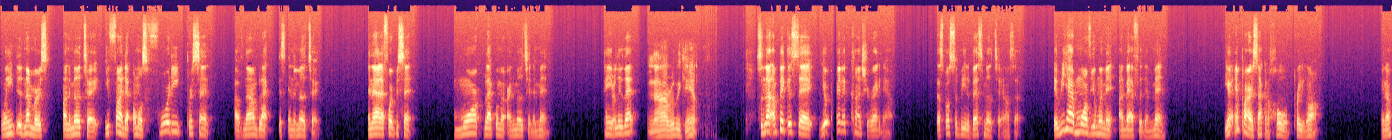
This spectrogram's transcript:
when he did numbers on the military, you find that almost 40% of non-black is in the military. And now that 40%, more black women are in the military than men. Can you believe that? Nah, I really can't. So now I'm picking say you're in a country right now that's supposed to be the best military and all stuff. If we have more of your women on the battlefield than men, your empire is not going to hold pretty long. You know,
